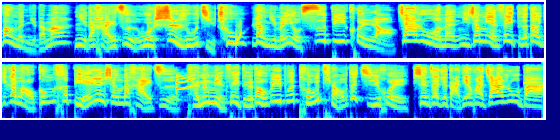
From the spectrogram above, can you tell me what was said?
忘了你的妈，你的孩子我视如己出，让你没有撕逼困扰。加入我们，你将免费得到一个老公和别人生的孩子，还能免费得到微博头条的机会。现在就打电话加入吧。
